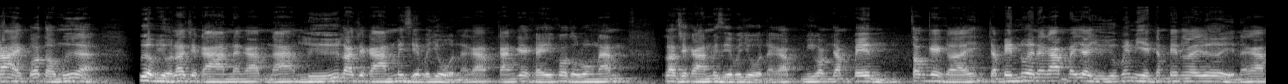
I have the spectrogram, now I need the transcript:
ได้ก็ต่อเมื่อ พื่อประโยชน์ราชการนะครับนะหรือราชการไม่เสียประโยชน์นะครับ การแก้ไขข้อตกลงนั้น ราชการไม่เสียประโยชน์นะครับ มีความจำเป็นต้องแก้ไขจำเป็นด้วยนะครับ ไม่ใช่อยู่ๆไม่มีเหตุจำเป็นอะไรเลยนะครับ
